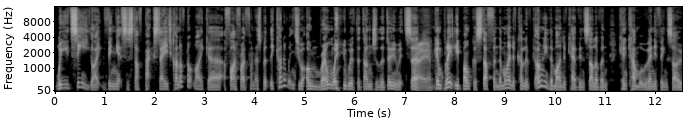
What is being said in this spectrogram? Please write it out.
where you'd see like vignettes and stuff backstage, kind of not like a, a Firefly Funhouse, but they kind of went into your own realm with the Dungeon of the Doom. It's uh, right. completely bonkers stuff, and the mind of kind of only the mind of Kevin Sullivan can come up with anything so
